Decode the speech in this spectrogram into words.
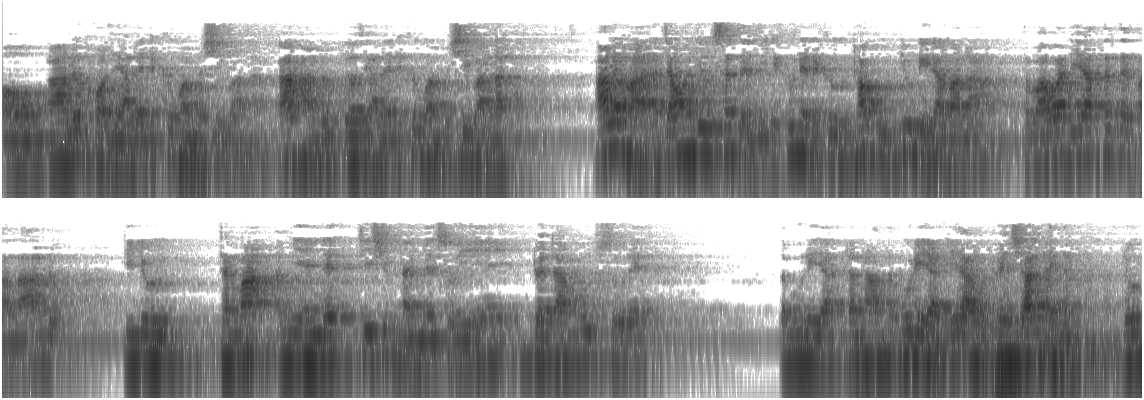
အော်ငါလို့ခေါ်စရာလည်းတစ်ခုမှမရှိပါလားငါဟာလို့ပြောစရာလည်းတစ်ခုမှမရှိပါလားအားလုံးမှာအကြောင်းအကျိုးဆက်တယ်ပြီးတစ်ခုနဲ့တစ်ခုထောက်ကူပြုနေတာပါလားသဘာဝတရားသက်သက်ပါလားလို့ဒီလိုဓမ္မအမြင်နဲ့ကြည့်ရှုနိုင်မယ်ဆိုရင်တွေ့တာမှုဆိုတဲ့ သမှုရိယတဏှာသမှုရိယတရားကိုဖယ်ရှားနိုင်တယ်လို့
